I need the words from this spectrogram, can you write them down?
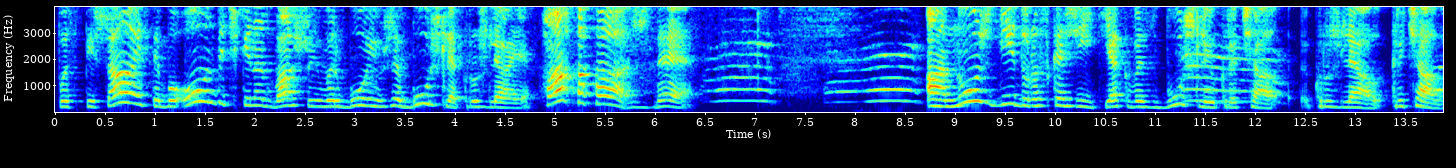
поспішайте, бо ондечки над вашою вербою вже бушля кружляє. Ха-ха-ха, жде. А ну ж, діду, розкажіть, як ви з бушлею кричали, кружляли, кричали.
